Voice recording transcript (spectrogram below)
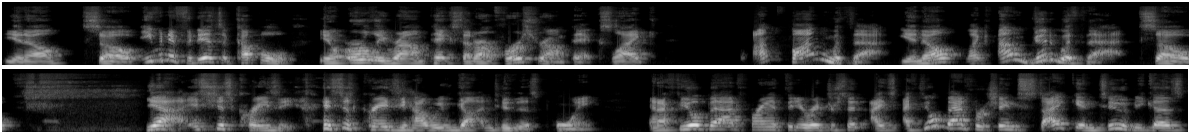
you know? So even if it is a couple, you know, early round picks that aren't first round picks, like I'm fine with that, you know? Like I'm good with that. So yeah, it's just crazy. It's just crazy how we've gotten to this point. And I feel bad for Anthony Richardson. I, I feel bad for Shane Steichen too, because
